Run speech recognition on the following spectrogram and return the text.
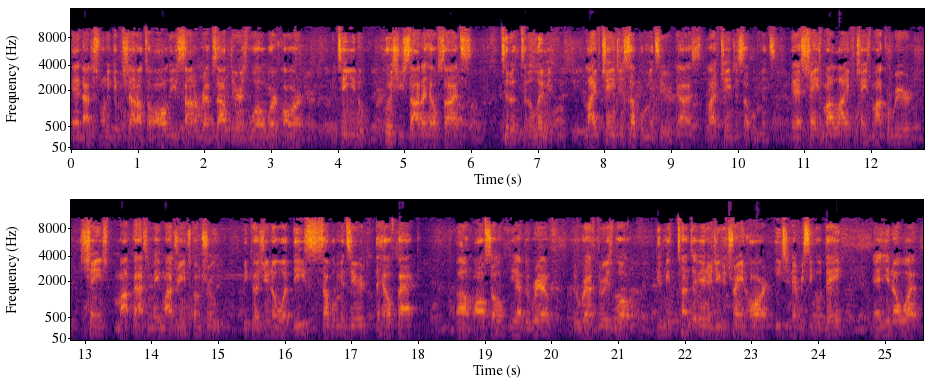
And I just want to give a shout out to all the USANA reps out there as well. Work hard. Continue to push USANA Health Science to the to the limit. Life changing supplements here, guys. Life changing supplements. It has changed my life, changed my career, changed my past, and made my dreams come true. Because you know what? These supplements here, the HealthPak, um, also you have the Rev, the Rev 3 as well. Gives me tons of energy to train hard each and every single day. And you know what?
